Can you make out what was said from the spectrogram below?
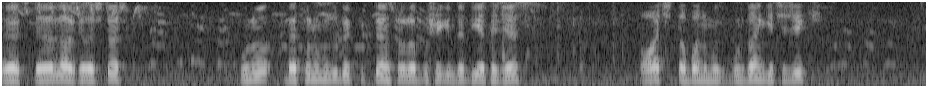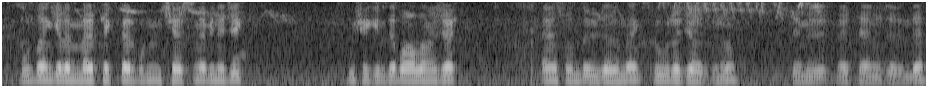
Evet değerli arkadaşlar. Bunu betonumuzu döktükten sonra bu şekilde diyeteceğiz. Ağaç tabanımız buradan geçecek. Buradan gelen mertekler bunun içerisine binecek. Bu şekilde bağlanacak. En sonunda üzerinden kıvıracağız bunu. Demir merteğin üzerinden.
